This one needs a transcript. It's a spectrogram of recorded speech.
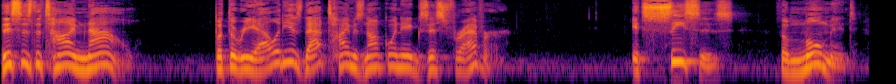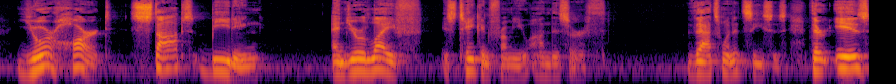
This is the time now. But the reality is that time is not going to exist forever. It ceases the moment your heart stops beating and your life is taken from you on this earth. That's when it ceases. There is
